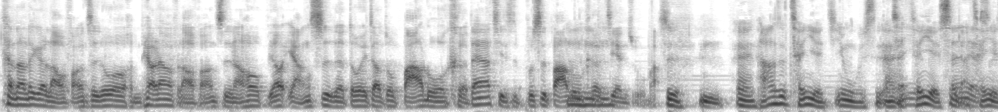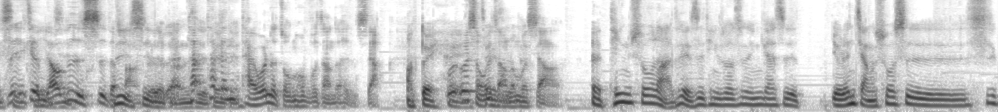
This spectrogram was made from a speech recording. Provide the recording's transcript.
看到那个老房子，如果很漂亮的老房子，然后比较洋式的，都会叫做巴洛克，但它其实不是巴洛克建筑嘛，是。嗯，哎，好像是成野金武士，成也是成也是，是一个比较日式的日式的房子，它它跟台湾的总统府长得很像。啊，对，为为什么会长那么像？呃，听说啦，这也是听说是应该是有人讲说是是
